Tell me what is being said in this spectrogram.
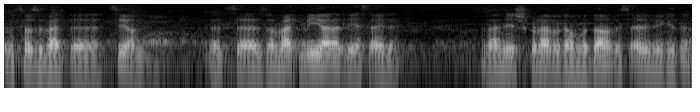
it says about the Tzion, it says, "Vamat mi yarad li yisrael, v'ani shkura v'gamuda v'yisrael mi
